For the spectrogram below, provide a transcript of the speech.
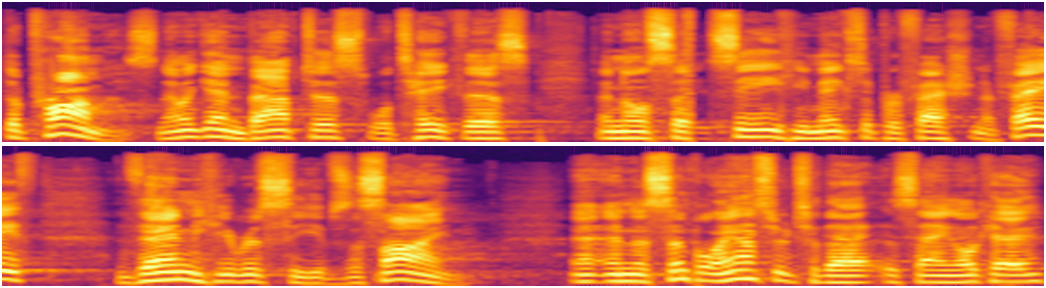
the promise. Now, again, Baptists will take this and they'll say, see, he makes a profession of faith, then he receives the sign. And, and the simple answer to that is saying, okay,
